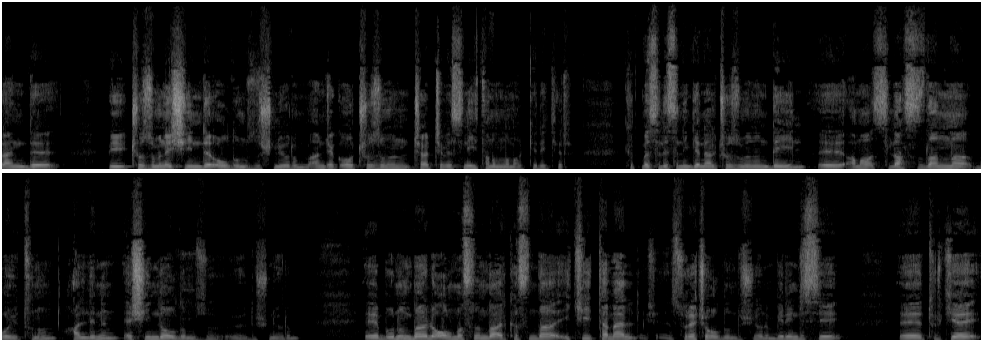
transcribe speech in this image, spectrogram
Ben de bir çözümün eşiğinde olduğumuzu düşünüyorum. Ancak o çözümün çerçevesini iyi tanımlamak gerekir. Kürt meselesinin genel çözümünün değil e, ama silahsızlanma boyutunun hallinin eşiğinde olduğumuzu e, düşünüyorum. E, bunun böyle olmasının da arkasında iki temel süreç olduğunu düşünüyorum. Birincisi e, Türkiye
